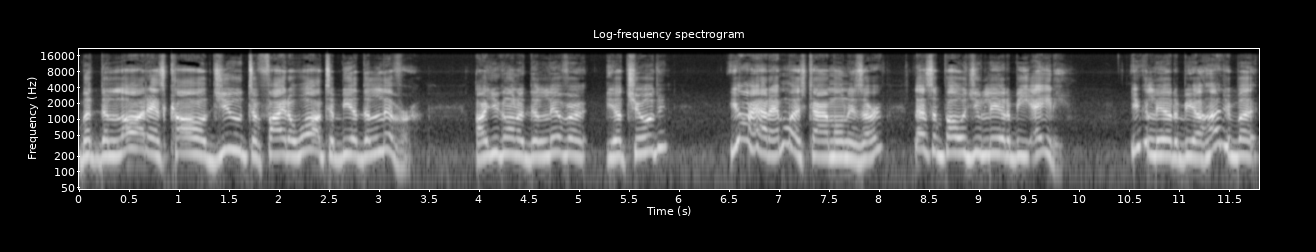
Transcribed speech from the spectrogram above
But the Lord has called you to fight a war to be a deliverer. Are you going to deliver your children? You don't have that much time on this earth. Let's suppose you live to be 80. You can live to be 100, but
